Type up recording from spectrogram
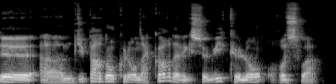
euh, du pardon que l'on accorde avec celui que l'on reçoit.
